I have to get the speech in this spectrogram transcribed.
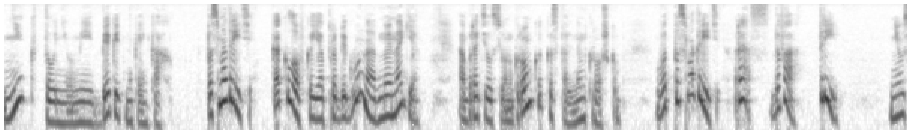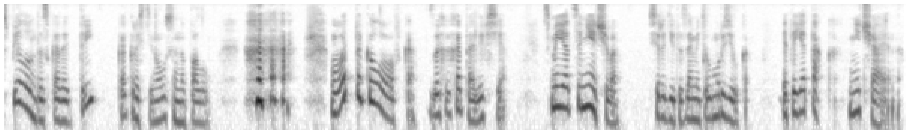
никто не умеет бегать на коньках. «Посмотрите, как ловко я пробегу на одной ноге!» — обратился он громко к остальным крошкам. «Вот посмотрите, раз, два, три!» Не успел он досказать три, как растянулся на полу. «Ха-ха-ха! Вот так ловко!» — захохотали все. «Смеяться нечего», — сердито заметил Мурзилка. «Это я так, нечаянно.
